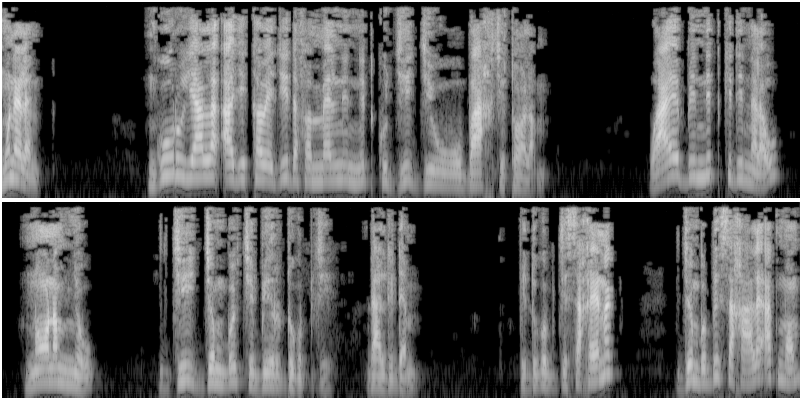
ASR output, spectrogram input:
mu ne leen nguuru yàlla aji kawe ji dafa mel ni nit ku ji jiw wu baax ci toolam waaye bi nit ki di nelaw noonam ñëw ji jëmb ci biir dugub ji daldi dem bi dugub ji saxee nag jëmb bi saxaale ak moom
